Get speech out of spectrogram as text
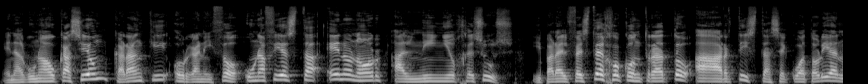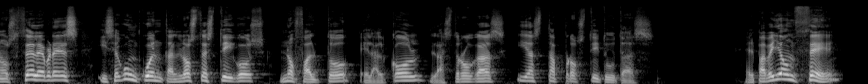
En alguna ocasión, Karanki organizó una fiesta en honor al Niño Jesús y para el festejo contrató a artistas ecuatorianos célebres y según cuentan los testigos, no faltó el alcohol, las drogas y hasta prostitutas. El pabellón C,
